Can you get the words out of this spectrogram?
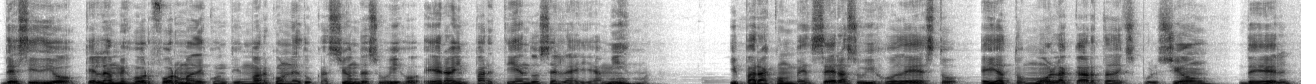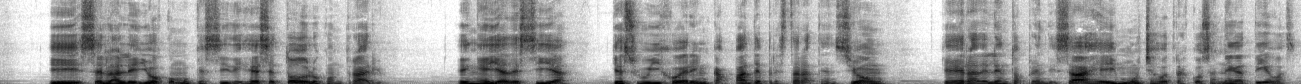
decidió que la mejor forma de continuar con la educación de su hijo era impartiéndosela ella misma. Y para convencer a su hijo de esto, ella tomó la carta de expulsión de él y se la leyó como que si dijese todo lo contrario. En ella decía que su hijo era incapaz de prestar atención, que era de lento aprendizaje y muchas otras cosas negativas.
